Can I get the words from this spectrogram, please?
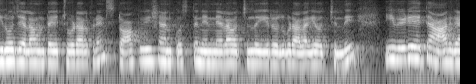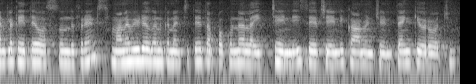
ఈ రోజు ఎలా ఉంటాయో చూడాలి ఫ్రెండ్స్. స్టాక్ విషయానికి వస్తే నిన్న ఎలా వచ్చిందో ఈ రోజు కూడా అలాగే వచ్చింది. ఈ వీడియో అయితే ఆరు గంటలకైతే వస్తుంది ఫ్రెండ్స్. మన వీడియో కనుక నచ్చితే తప్పకుండా లైక్ చేయండి షేర్ చేయండి కామెంట్ చేయండి. థ్యాంక్ యూ ఫర్ వాచింగ్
